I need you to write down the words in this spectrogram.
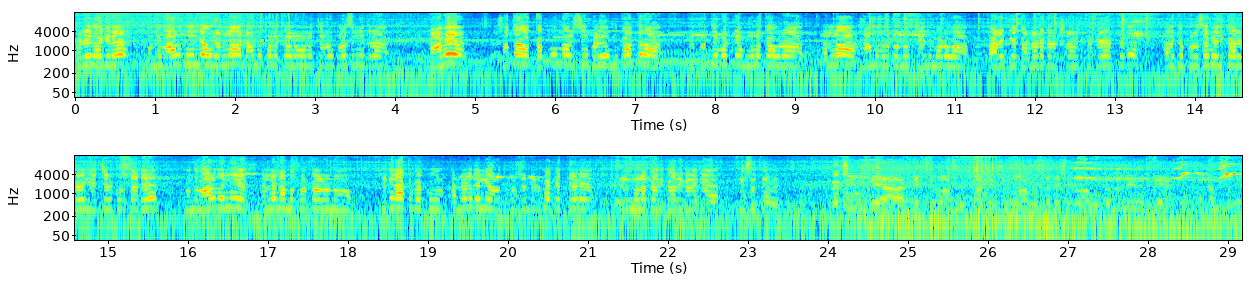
ಪಡೆಯಲಾಗಿದೆ. ಒಂದು ವಾರದಲ್ಲಿ ಅವರೆಲ್ಲ ನಾಮಫಲಕಗಳನ್ನು ತೆರವುಗೊಳಿಸಲಿದ್ರೆ ನಾವೇ ಸ್ವತಃ ಕಪ್ಪು ಮರೆಸಿ ಬೆಳೆಯುವ ಮುಖಾಂತರ ಈ ಪ್ರತಿಭಟನೆ ಮೂಲಕ ಅವರ ಎಲ್ಲ ನಾಮಫಲಕವನ್ನು ಚೇಂಜ್ ಮಾಡುವ ಕಾರ್ಯಕ್ಕೆ ಕರ್ನಾಟಕ ರಕ್ಷಣಾ ವೇದಿಕೆ ಹಾಕ್ತದೆ. ಅದಕ್ಕೆ ಪುರಸಭೆ ಅಧಿಕಾರಿಗಳಿಗೆ ಎಚ್ಚರಿಕೆ ಕೊಡ್ತಾ ಇದ್ದೇವೆ. ಒಂದು ವಾರದಲ್ಲಿ ಎಲ್ಲ ನಾಮಫಲಕಗಳನ್ನು ತೆಗೆದುಹಾಕಬೇಕು ಕನ್ನಡದಲ್ಲಿ ಅರವತ್ತು ಪರ್ಸೆಂಟ್ ಇರಬೇಕಂತೇಳಿ ಈ ಮೂಲಕ ಅಧಿಕಾರಿಗಳಿಗೆ ತಿಳಿಸುತ್ತೇವೆ. ಅಧ್ಯಕ್ಷರು ಹಾಗೂ ಉಪಾಧ್ಯಕ್ಷರು ಹಾಗೂ ಸದಸ್ಯರು ಹಾಗೂ ಬೆಂಬಲಿಗರಿಗೆ ನಮಿಸುತ್ತ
